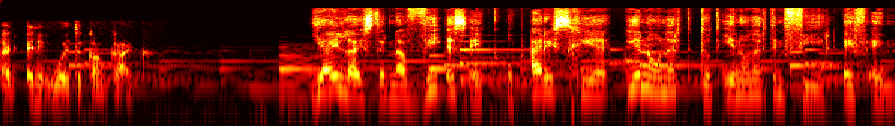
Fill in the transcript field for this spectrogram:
in die oë te kan kyk. Jy luister na Wie is ek op RCG 100 tot 104 FM.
